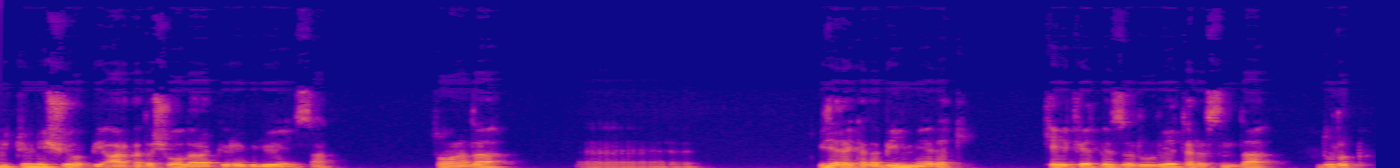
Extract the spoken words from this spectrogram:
bütünleşiyor. Bir arkadaşı olarak görebiliyor insan. Sonra da e, bilerek ya da bilmeyerek keyfiyet ve zaruriyet arasında durup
